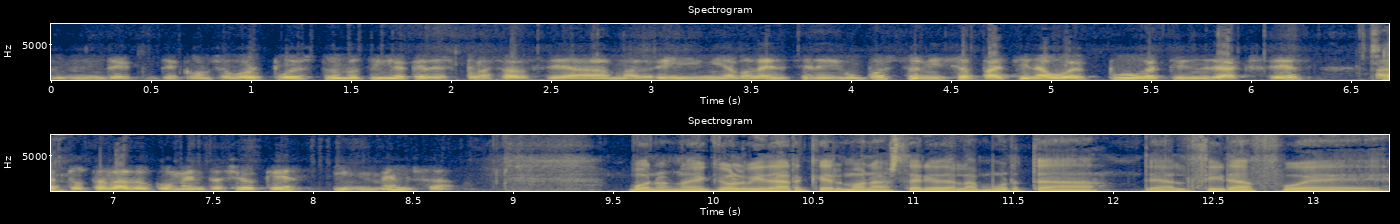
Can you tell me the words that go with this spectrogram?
de, de qualsevol puesto no tinga que desplaçar-se a Madrid ni a València ni a ningú puesto, ni aquesta pàgina web puga tindre accés sí. a tota la documentació que és immensa. Bueno, no hay que olvidar que el monasterio de la Murta de Alcira fue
